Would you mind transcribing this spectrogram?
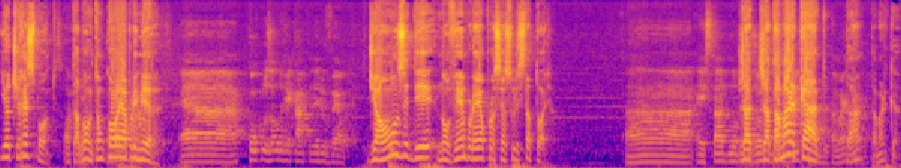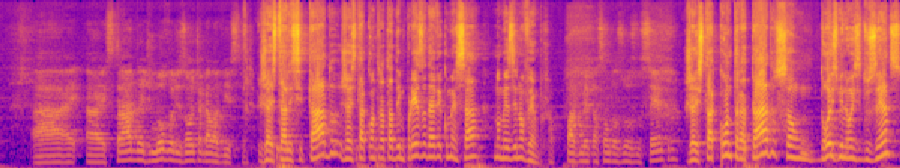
e eu te respondo. Okay. Tá bom? Então qual é a primeira? É a conclusão do recap da Uvel. Dia 11 de novembro é o processo licitatório. Ah, é estado já já está marcado, tá marcado. Tá, tá marcado. A, a, estrada de Novo Horizonte a Bela Vista. Já está licitado, já está contratada a empresa, deve começar no mês de novembro. A pavimentação das ruas do centro. Já está contratado, são 2 milhões e 200.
